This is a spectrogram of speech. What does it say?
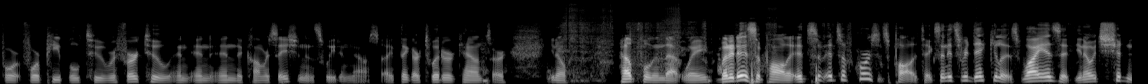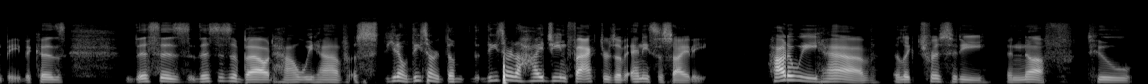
for for people to refer to in, in in the conversation in Sweden now. So I think our Twitter accounts are you know helpful in that way. But it is a poli- it's it's of course it's politics and it's ridiculous. Why is it? You know it shouldn't be because this is this is about how we have a, you know these are the these are the hygiene factors of any society. How do we have electricity enough to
